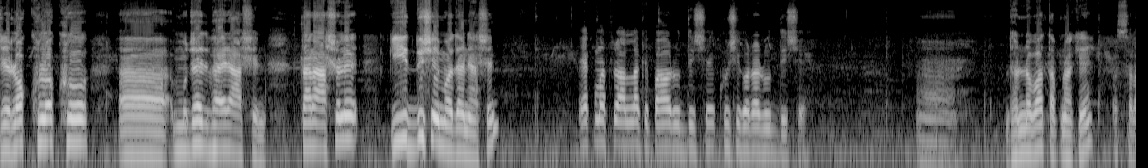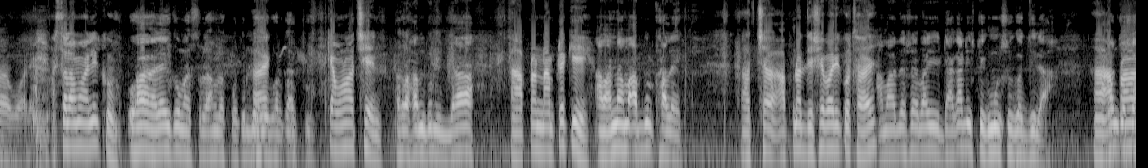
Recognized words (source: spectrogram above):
যে লক্ষ লক্ষ মুজাহিদ ভাইরা আসেন, তারা আসলে কি উদ্দেশ্যে এই ময়দানে আসেন? একমাত্র আল্লাহকে পাওয়ার উদ্দেশ্যে খুশি করার উদ্দেশ্যে। ধন্যবাদ আপনাকে। আসসালামু আলাইকুম। আসসালামু আলাইকুম। ওয়ালাইকুম আসসালাম রহমতুল্লাহ হ্যাঁ। বরকাত কেমন আছেন? আলহামদুলিল্লাহ। আপনার নামটা কি? আমার নাম আব্দুল খালেক। আচ্ছা আপনার দেশে বাড়ি কোথায়? আমার দেশের বাড়ি ঢাকা ডিস্ট্রিক্ট মুন্সিগঞ্জ জেলা হ্যাঁ, আপনারা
